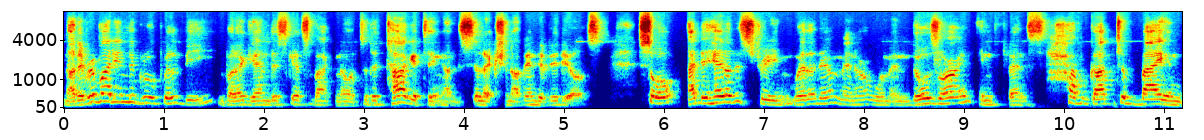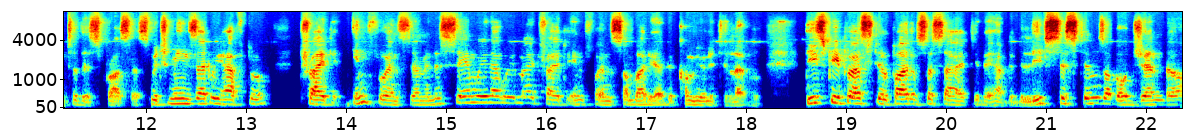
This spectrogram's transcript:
Not everybody in the group will be, but again, this gets back now to the targeting and the selection of individuals. So at the head of the stream, whether they're men or women, those who are in have got to buy into this process, which means that we have to try to influence them in the same way that we might try to influence somebody at the community level. These people are still part of society. They have the belief systems about gender,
